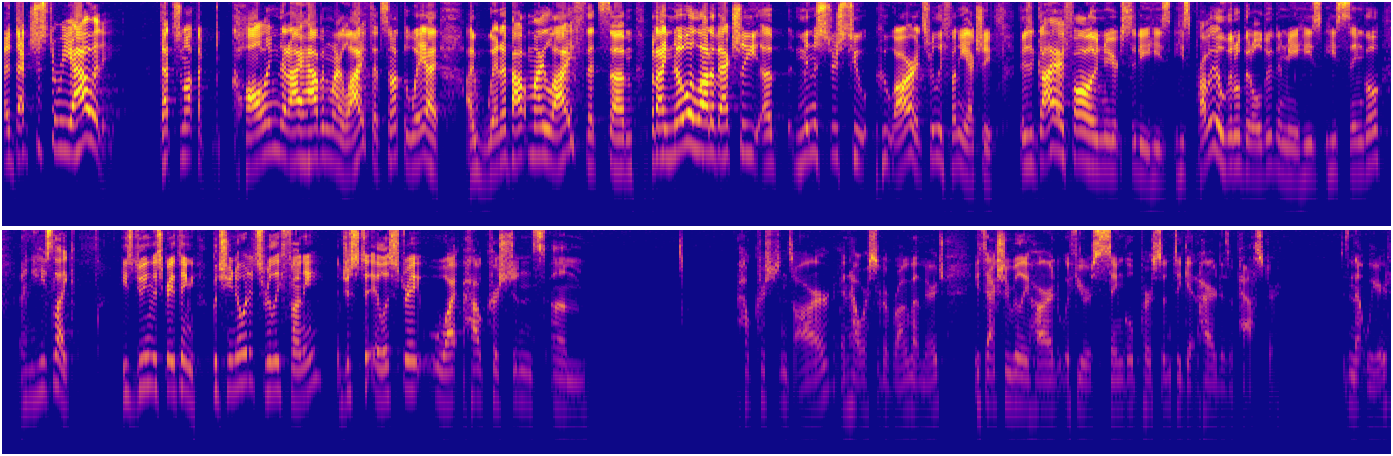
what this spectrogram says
That's just a reality. That's not the, the calling that I have in my life. That's not the way I, I went about my life. That's um, but I know a lot of actually uh, ministers who, who are. It's really funny actually. There's a guy I follow in New York City. He's he's probably a little bit older than me. He's he's single and he's like He's doing this great thing. But you know what? It's really funny, just to illustrate why, how Christians. Um, how Christians are and how we're sort of wrong about marriage, it's actually really hard if you're a single person to get hired as a pastor. Isn't that weird?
